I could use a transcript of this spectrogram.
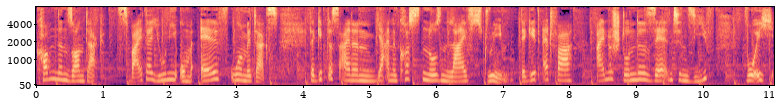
Kommenden Sonntag, 2. Juni um 11 Uhr mittags, da gibt es einen, ja, einen kostenlosen Livestream. Der geht etwa eine Stunde sehr intensiv, wo ich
